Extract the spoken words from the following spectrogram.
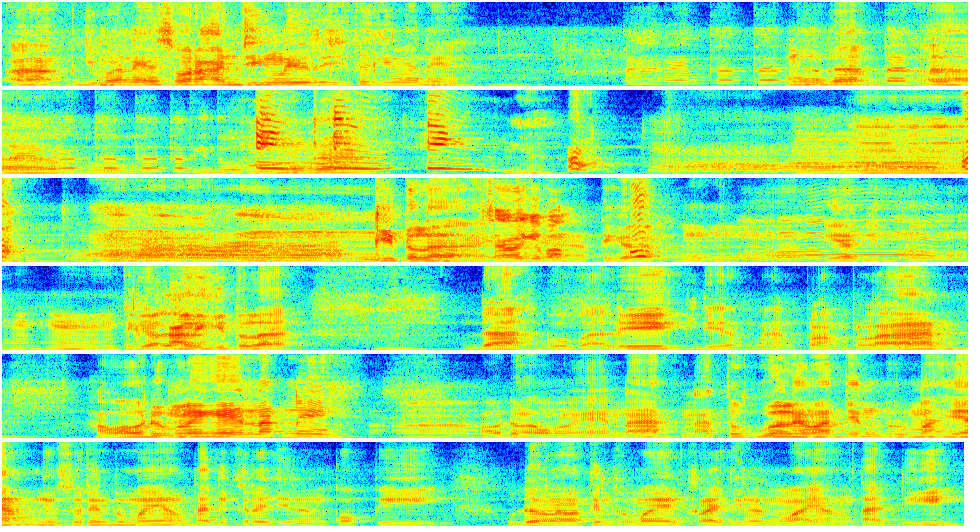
ah, gimana ya suara anjing lirih itu gimana ya? Enggak, eh, gitu. enggak gitulah. Sekali lagi, gitu Bang. tiga kali. Hmm, ya gitu. Mm-mm, tiga kali gitulah. Udah gue balik diam kan pelan pelan hawa udah mulai nggak enak nih. Hawa udah nggak mulai enak. Nah tuh gue lewatin rumah yang nyusurin rumah yang tadi kerajinan kopi. Udah lewatin rumah yang kerajinan wayang tadi.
